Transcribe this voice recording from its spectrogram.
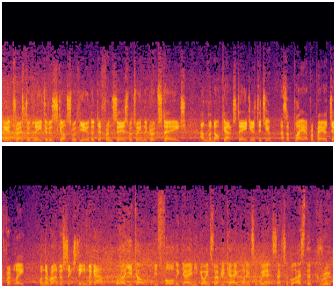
Really interestedly to discuss with you the differences between the group stage and the knockout stages. Did you, as a player, prepare differently when the round of 16 began? Well, you don't before the game, you go into every game wanting to win, etc. But as the group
